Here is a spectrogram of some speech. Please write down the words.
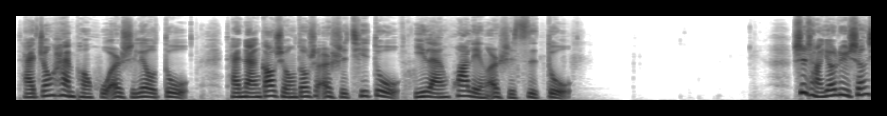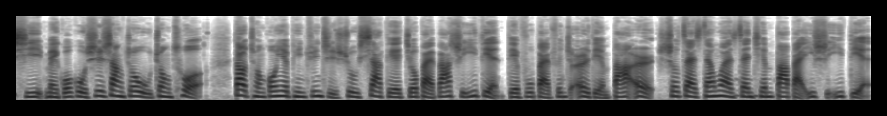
台中和澎湖二十六度，台南、高雄都是二十七度，宜兰花莲二十四度。市场忧虑升息，美国股市上周五重挫，道琼工业平均指数下跌九百八十一点，跌幅百分之二点八二，收在三万三千八百一十一点。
